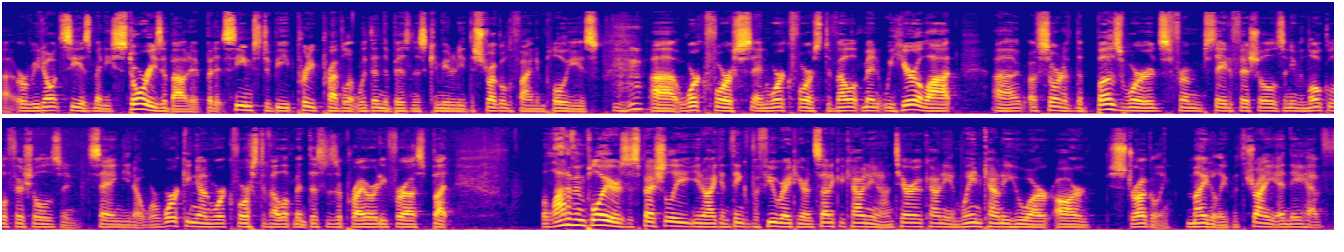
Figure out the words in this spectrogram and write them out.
uh, or we don't see as many stories about it, but it seems to be pretty prevalent within the business community the struggle to find employees, mm-hmm. uh, workforce, and workforce development. We hear a lot uh, of sort of the buzzwords from state officials and even local officials and saying, you know, we're working on workforce development. This is a priority for us. But a lot of employers, especially, you know, I can think of a few right here in Seneca County and Ontario County and Wayne County who are, are struggling mightily with trying, and they have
